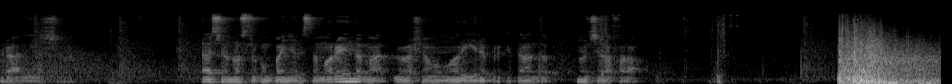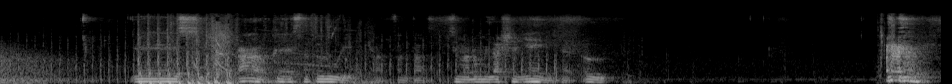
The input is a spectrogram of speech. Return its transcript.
bravissimo. Adesso il nostro compagno che sta morendo, ma lo lasciamo morire perché tanto non ce la farà. Sì. Ah ok è stato lui. Ah, fantastico. Sì ma non mi lascia niente. Oh.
